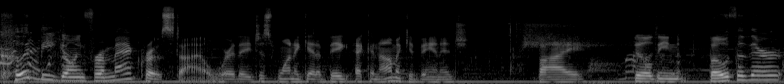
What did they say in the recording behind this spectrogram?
could be going for a macro style where they just want to get a big economic advantage by building both of their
